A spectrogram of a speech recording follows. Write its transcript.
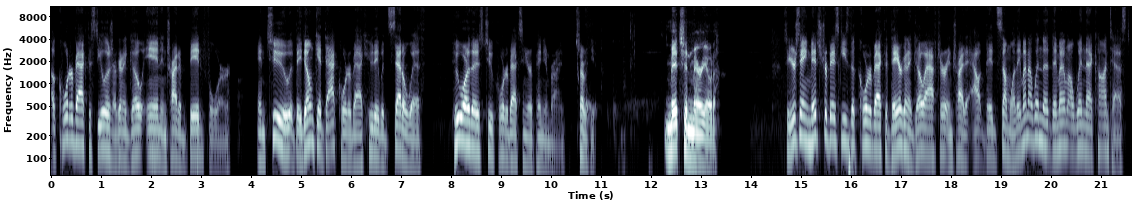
a quarterback the Steelers are going to go in and try to bid for, and two, if they don't get that quarterback, who they would settle with, who are those two quarterbacks in your opinion, Bryan? Start with you. Mitch and Mariota. So you're saying Mitch Trubisky's the quarterback that they are going to go after and try to outbid someone. They might not win the they might not win that contest.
